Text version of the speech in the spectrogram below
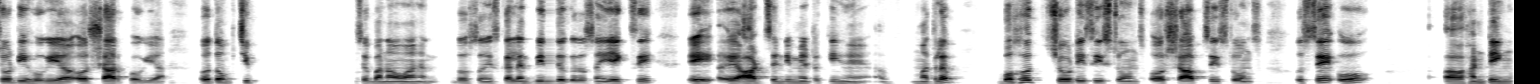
छोटी हो गया और शार्प हो गया, वो तो चिप से बना हुआ है दोस्तों, इसका लेंथ भी देखो दोस्तों, एक से आठ सेंटीमीटर की हैं। मतलब बहुत छोटी सी स्टोन्स और शार्प सी स्टोन्स उससे वो हंटिंग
